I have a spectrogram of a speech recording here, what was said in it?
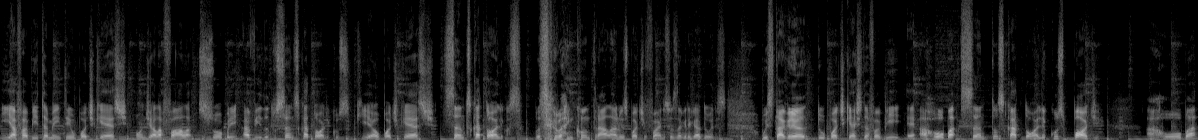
E a Fabi também tem um podcast onde ela fala sobre a vida dos santos católicos, que é o podcast Santos Católicos. Você vai encontrar lá no Spotify, nos seus agregadores. O Instagram do podcast da Fabi é santoscatólicospod. Arroba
